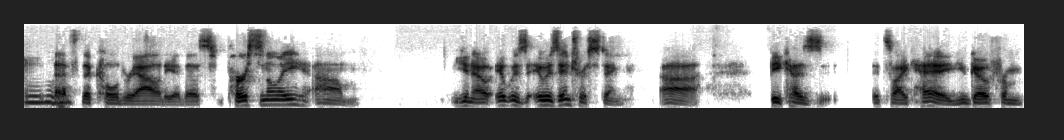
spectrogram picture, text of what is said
Mhm. that's the cold reality of this. Personally, um, you know, it was it was interesting uh, because it's like, hey, you go from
